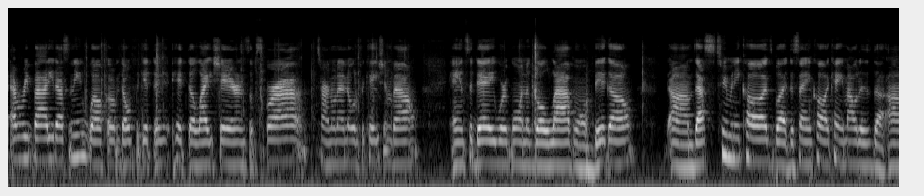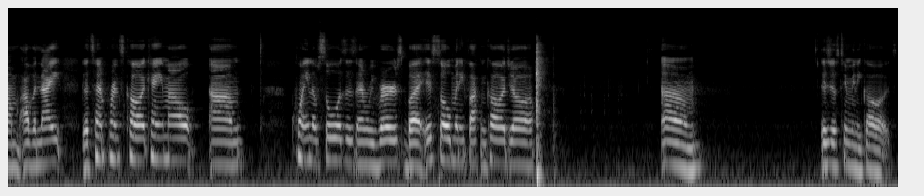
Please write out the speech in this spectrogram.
Everybody that's new, welcome. Don't forget to hit the like, share, and subscribe. Turn on that notification bell. And today we're going to go live on Bigo. Um, that's too many cards, but the same card came out as the um other night. The Temperance card came out. Um, Queen of Swords is in reverse, but it's so many fucking cards, y'all. Um, it's just too many cards.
